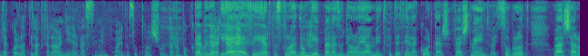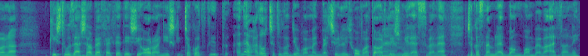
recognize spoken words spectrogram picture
gyakorlatilag fele annyiért veszi, mint majd az utolsó darabok. Tehát, hogy aki ehhez ért, az tulajdonképpen ez ugyanolyan, mint hogy te tényleg kortárs festményt vagy szobrot vásárolna, kis túlzással befektetési arany is, csak ott, nem, hát ott se tudod jobban megbecsülni, hogy hova tart nem. és mi lesz vele, csak azt nem lehet bankban beváltani.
